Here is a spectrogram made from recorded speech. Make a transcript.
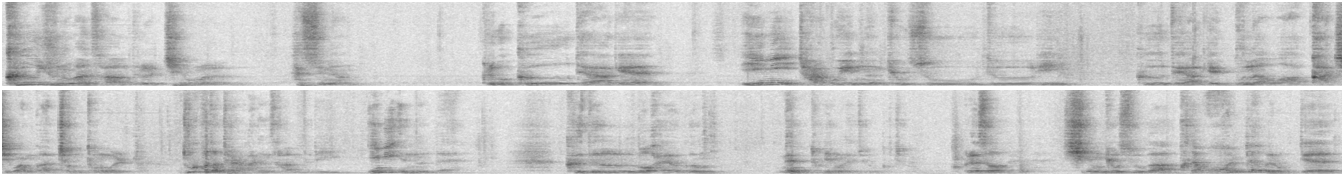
그 유능한 사람들을 채용을 했으면 그리고 그 대학에 이미 잘하고 있는 교수들이 그 대학의 문화와 가치관과 전통을 누구보다 잘 아는 사람들이 이미 있는데 그들로 하여금 멘토링을 해주는 거죠. 그래서 신임 교수가 그냥 혼자 외롭게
